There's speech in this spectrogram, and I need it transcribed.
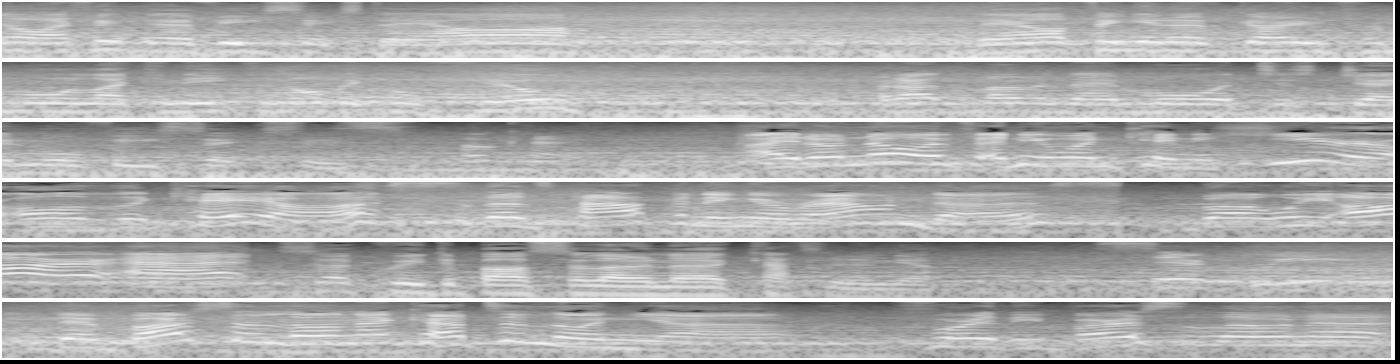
no, I think they're V6. They are. They are thinking of going for more like an economical fuel. but at the moment they're more just general V6s. Okay. I don't know if anyone can hear all the chaos that's happening around us, but we are at Circuit de Barcelona, Catalunya. Circuit de Barcelona, Catalunya for the Barcelona,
